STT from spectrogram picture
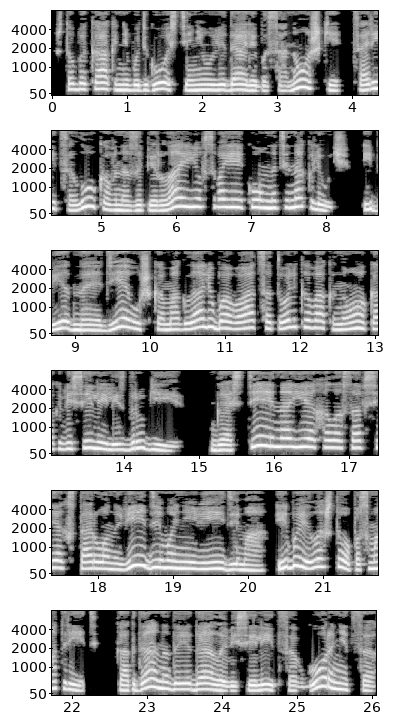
Чтобы как-нибудь гости не увидали босоножки, царица Луковна заперла ее в своей комнате на ключ, и бедная девушка могла любоваться только в окно, как веселились другие. Гостей наехало со всех сторон видимо-невидимо, и было что посмотреть. Когда надоедало веселиться в горницах,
